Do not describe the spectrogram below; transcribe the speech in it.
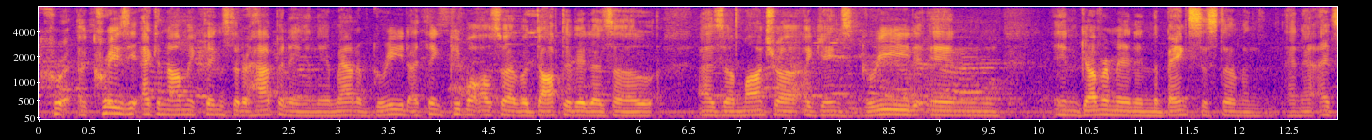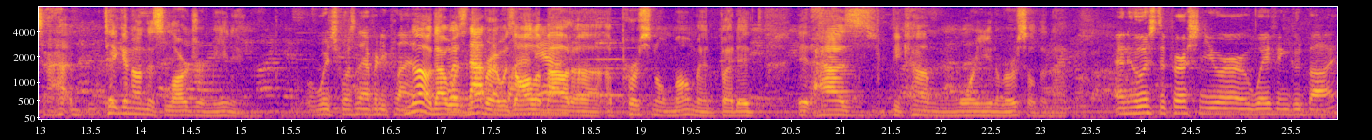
cr- uh, crazy economic things that are happening and the amount of greed, I think people also have adopted it as a as a mantra against greed in in government in the bank system and and it's ha- taken on this larger meaning. Which was never the plan. No, that Was was, never. It was plan, all yeah. about a, a personal moment, but it it has become more universal than that. And who is the person you are waving goodbye?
